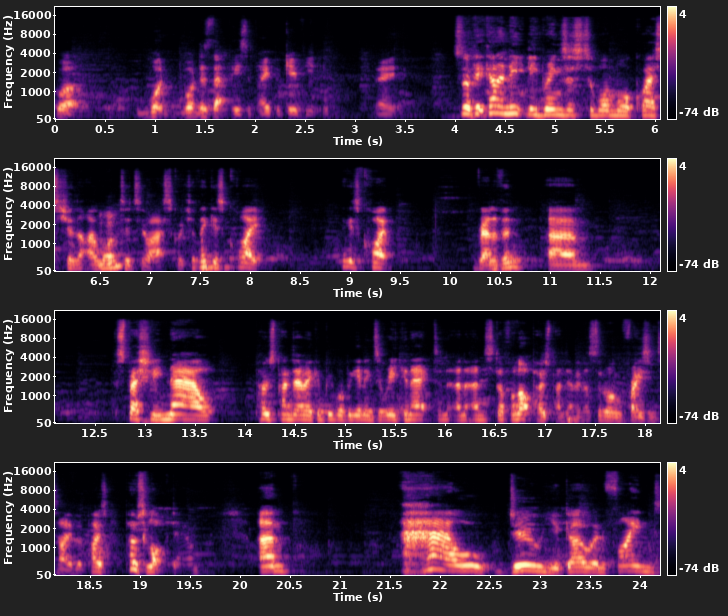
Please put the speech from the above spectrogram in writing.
What what what does that piece of paper give you? Right? So look, it kind of neatly brings us to one more question that I Mm-hmm. wanted to ask, which I think is quite, I think it's quite relevant, um, especially now, post-pandemic, and people beginning to reconnect and, and, and stuff. Well, not post-pandemic. That's the wrong phrase entirely, but post post-lockdown. Um, how do you go and find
